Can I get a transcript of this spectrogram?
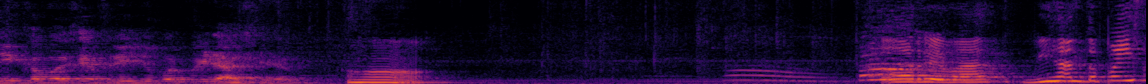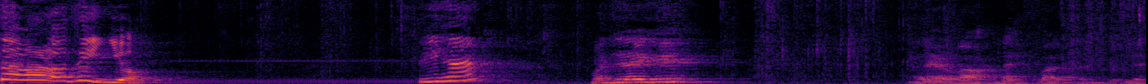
એ ખબર છે ફ્રીજ ઉપર પીડા છે હા. અરે વાહ વિહાન તો પૈસા વાળો થઈ ગયો વિહાન મજા આવી ગઈ અરે વાહ લે પાછળ લે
